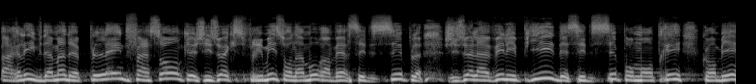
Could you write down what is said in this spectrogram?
parler évidemment de plein de façons que Jésus a exprimé son amour envers ses disciples. Jésus a lavé les pieds de ses disciples pour montrer combien.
